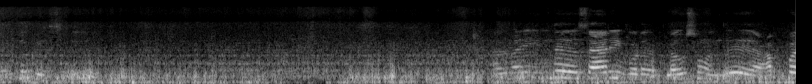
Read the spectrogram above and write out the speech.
ரொம்ப பெருசு சாரீயோட ப்ளவுஸும் வந்து அப்போ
